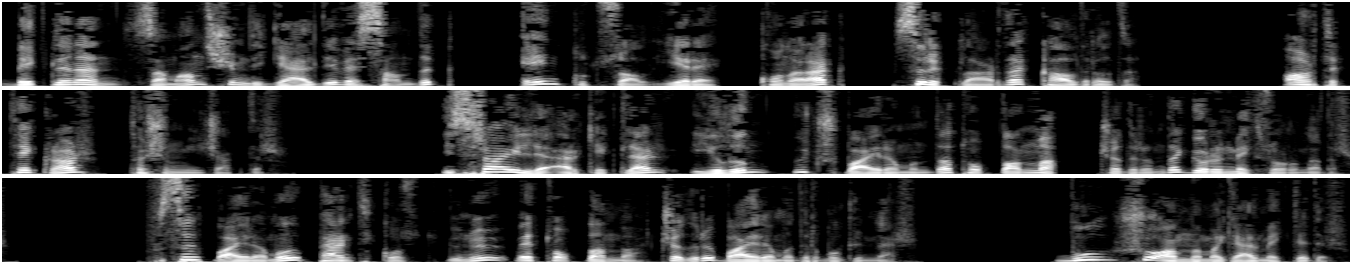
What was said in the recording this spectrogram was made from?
Beklenen zaman şimdi geldi ve sandık en kutsal yere konarak sırıklarda kaldırıldı. Artık tekrar taşınmayacaktır. İsrailli erkekler yılın üç bayramında toplanma çadırında görünmek zorundadır. Fısıh bayramı Pentekost günü ve toplanma çadırı bayramıdır bugünler. Bu şu anlama gelmektedir.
